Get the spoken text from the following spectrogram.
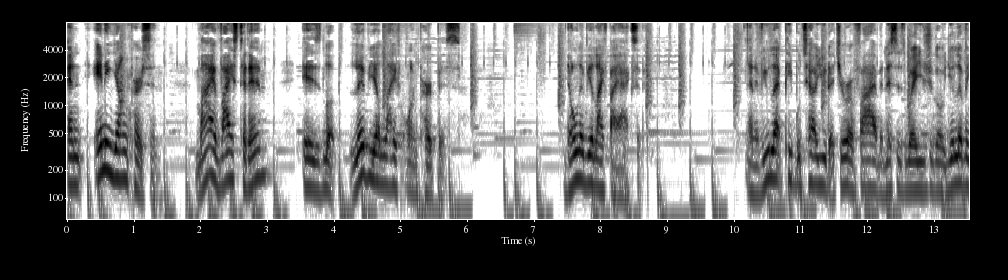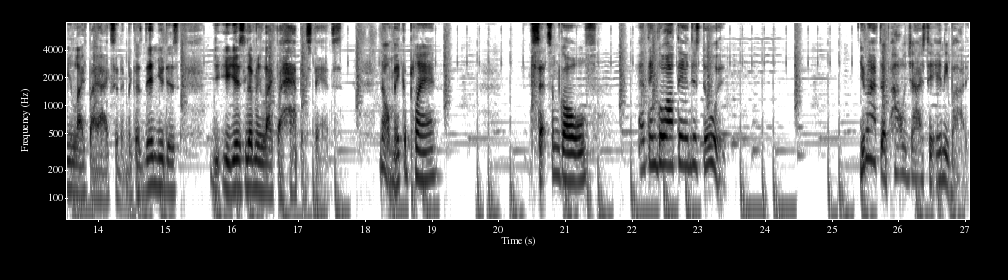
And any young person, my advice to them is look, live your life on purpose. Don't live your life by accident. And if you let people tell you that you're a five and this is where you should go, you're living your life by accident because then you just you're just living life by happenstance. No, make a plan, set some goals, and then go out there and just do it. You don't have to apologize to anybody.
